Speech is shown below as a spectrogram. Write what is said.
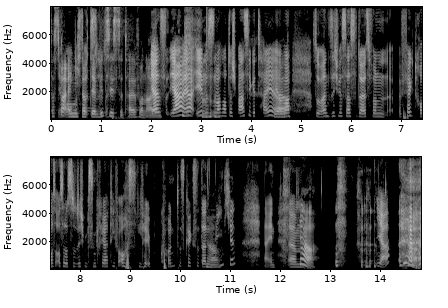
Das Ja, war wow, eigentlich noch der du witzigste Teil von ja, allem. es ja, ja, eben, es macht noch der spaßige Teil, aber Ja, so an sich, was hast du da jetzt von Effekt raus, außer dass du dich 'n bisschen kreativ ausleben konntest? Kriegst du dann ja, Bienchen? Nein, ähm, ja, ja? ja,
